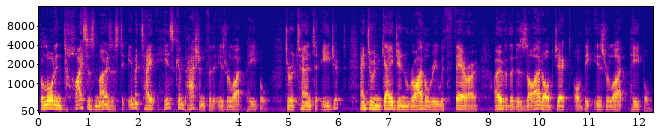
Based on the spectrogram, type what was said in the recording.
the Lord entices Moses to imitate his compassion for the Israelite people, to return to Egypt, and to engage in rivalry with Pharaoh over the desired object of the Israelite people.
